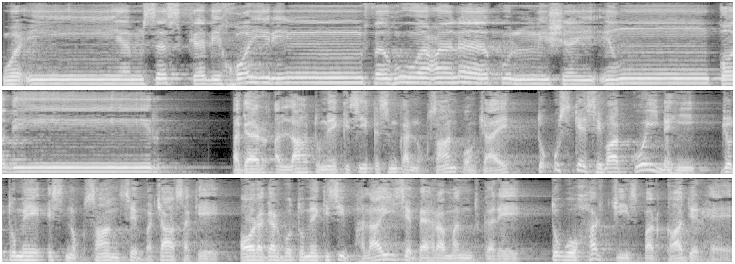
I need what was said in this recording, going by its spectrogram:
وَإِن يَمْسَسْكَ بِخَيْرٍ فَهُوَ عَلَى كُلِّ شَيْءٍ قَدِيرٌ۔ اگر اللہ تمہیں کسی قسم کا نقصان پہنچائے تو اس کے سوا کوئی نہیں جو تمہیں اس نقصان سے بچا سکے اور اگر وہ تمہیں کسی بھلائی سے بہرہ مند کرے تو وہ ہر چیز پر قادر ہے۔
